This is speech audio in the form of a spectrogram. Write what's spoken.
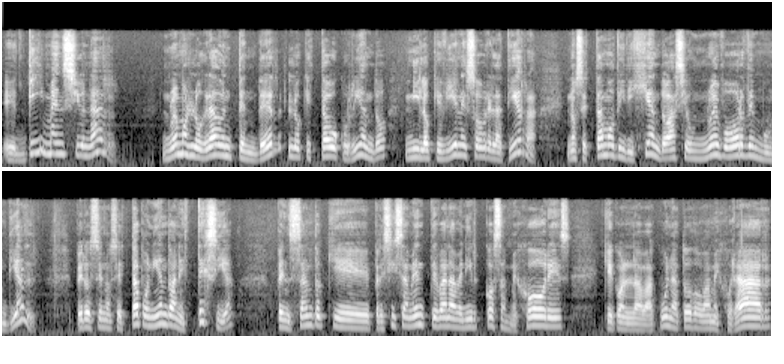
eh, dimensionar. No hemos logrado entender lo que está ocurriendo ni lo que viene sobre la tierra nos estamos dirigiendo hacia un nuevo orden mundial, pero se nos está poniendo anestesia pensando que precisamente van a venir cosas mejores, que con la vacuna todo va a mejorar,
